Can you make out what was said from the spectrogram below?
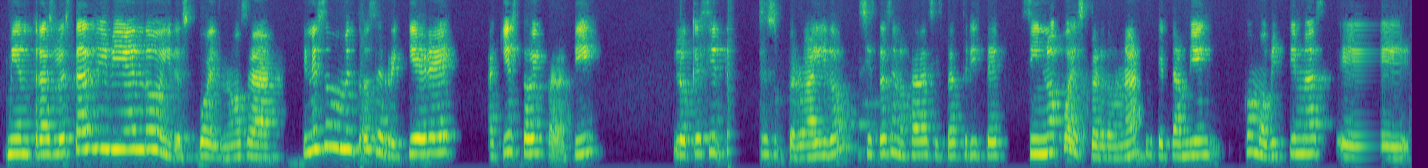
Mientras lo estás viviendo y después, ¿no? O sea, en ese momento se requiere, aquí estoy para ti, lo que sientes es súper válido, si estás enojada, si estás triste, si no puedes perdonar, porque también como víctimas eh,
